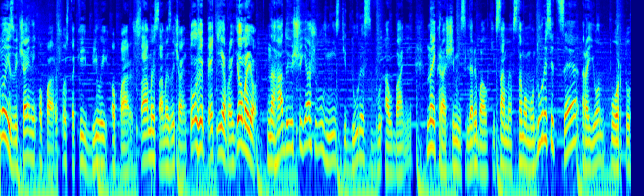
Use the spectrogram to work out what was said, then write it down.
Ну і звичайний опариш. Ось такий білий опариш. Саме саме звичайний. Тоже 5 євро. Йомайо! Нагадую, що я живу в місті Дурес в Албанії. Найкраще місце для рибалки саме в самому Дуресі це район порту.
